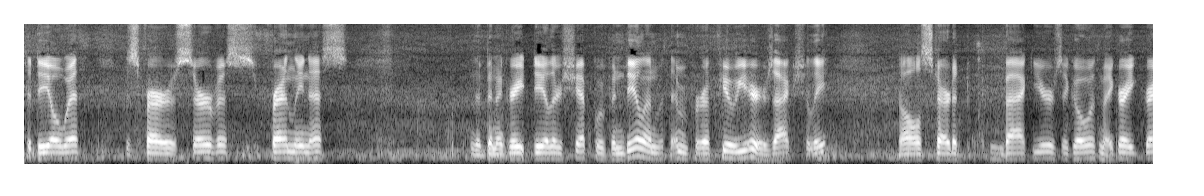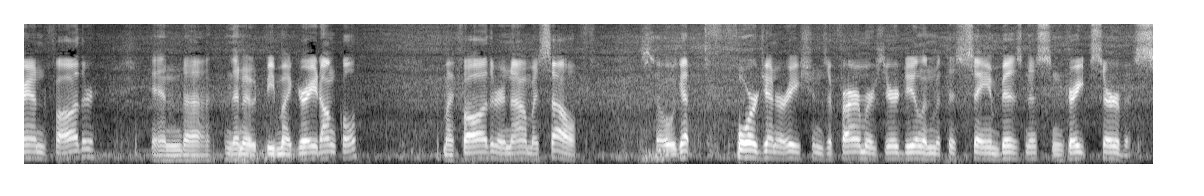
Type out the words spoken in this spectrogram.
to deal with as far as service, friendliness. They've been a great dealership. We've been dealing with them for a few years actually. It all started back years ago with my great grandfather and, uh, and then it would be my great uncle, my father, and now myself. So we got four generations of farmers they're dealing with this same business and great service.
